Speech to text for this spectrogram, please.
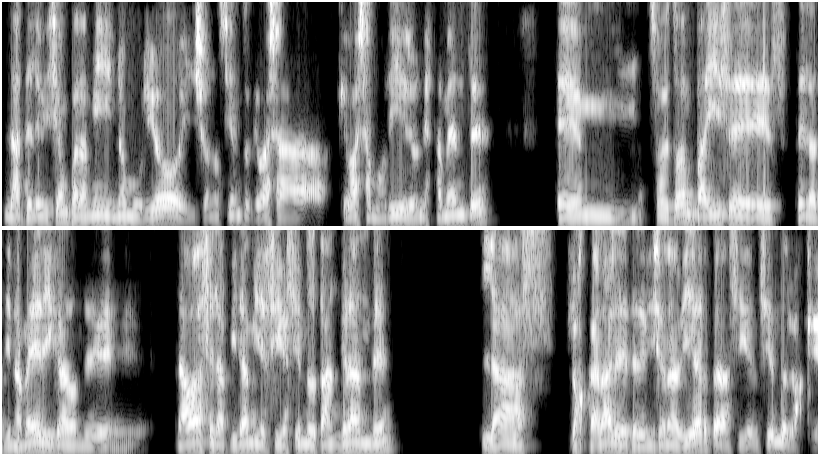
la televisión para mí no murió y yo no siento que vaya, que vaya a morir, honestamente. Em, sobre todo en países de Latinoamérica, donde la base de la pirámide sigue siendo tan grande, las, los canales de televisión abierta siguen siendo los que,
